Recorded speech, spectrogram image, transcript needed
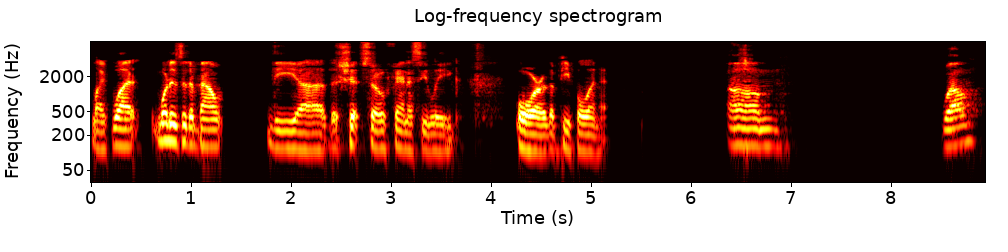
Like, what what is it about the uh, the shit show fantasy league or the people in it? Um, well,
